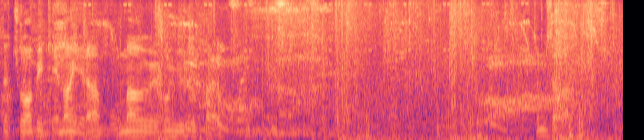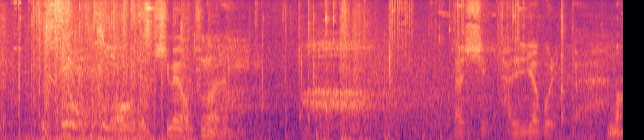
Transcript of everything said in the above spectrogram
근데 조합이 개망이라 못 막을 확률이 높아요. 점사. 어우, 심해가 엄청나네. 다시 달려볼까. 엄마?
